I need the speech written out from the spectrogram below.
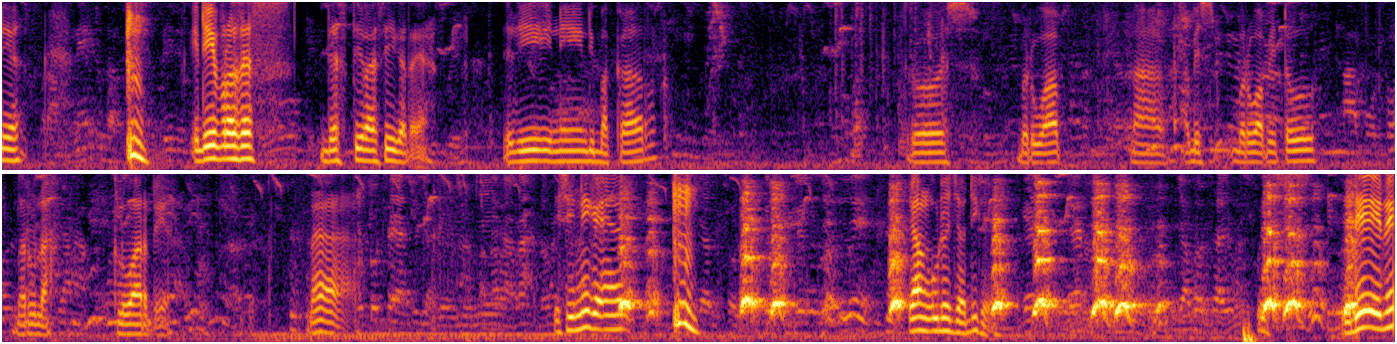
ini ya. ini proses destilasi katanya. Jadi ini dibakar. Terus beruap. Nah, habis beruap itu barulah keluar dia. Nah, di sini kayaknya yang udah jadi kayak. Jadi ini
